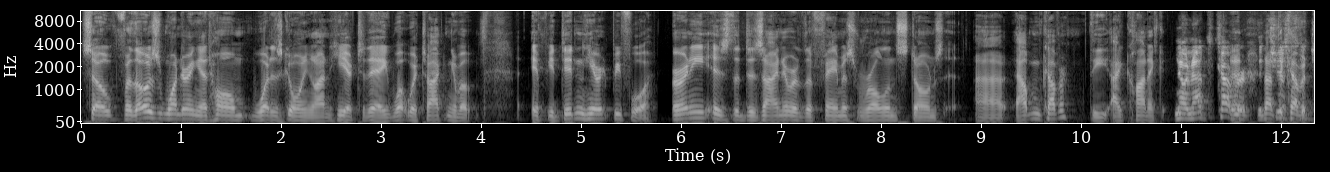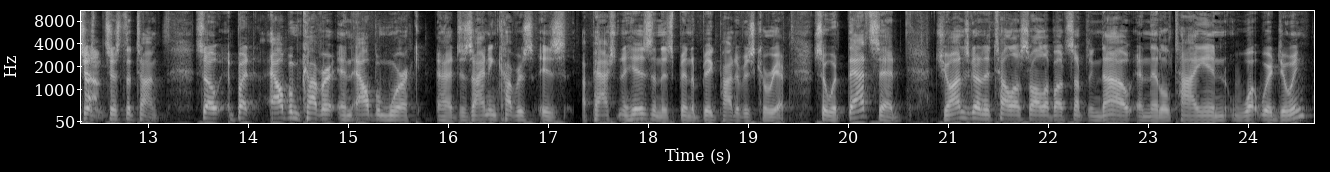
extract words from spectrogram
So, for those wondering at home what is going on here today, what we're talking about if you didn't hear it before, Ernie is the designer of the famous Rolling Stones uh, album cover, the iconic. No, not the cover. Uh, not the cover, just just the tongue. So, but album cover and album work, uh, designing covers is a passion of his, and it's been a big part of his career. So, with that said, John's going to tell us all about something now, and that'll tie in what we're doing.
